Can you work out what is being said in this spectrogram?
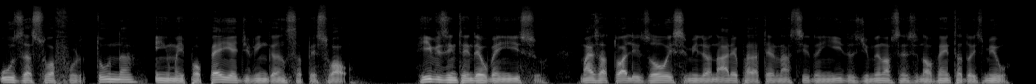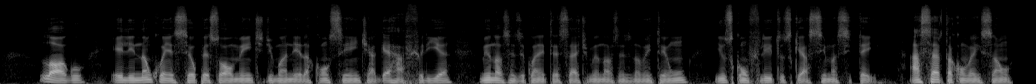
usa sua fortuna em uma epopeia de vingança pessoal. Reeves entendeu bem isso, mas atualizou esse milionário para ter nascido em idos de 1990 a 2000. Logo, ele não conheceu pessoalmente de maneira consciente a Guerra Fria, 1947-1991, e os conflitos que acima citei. Há certa convenção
